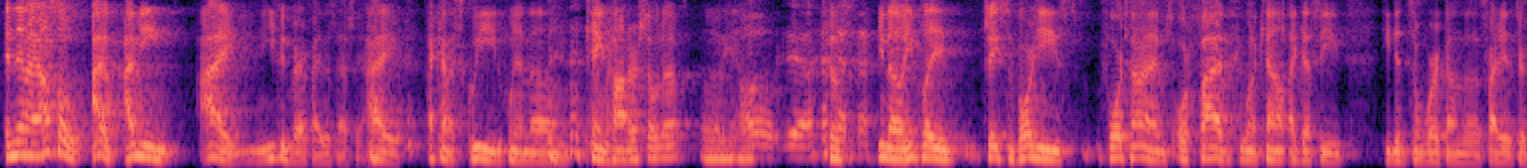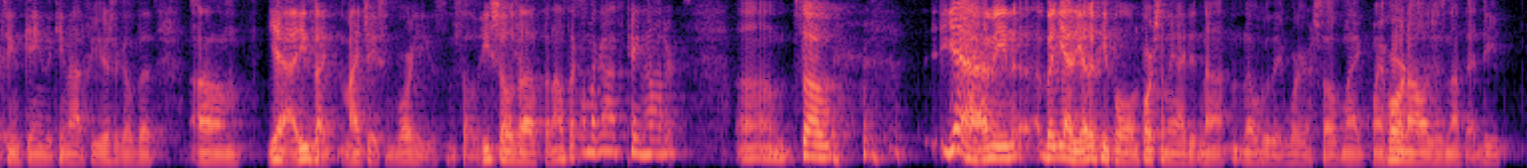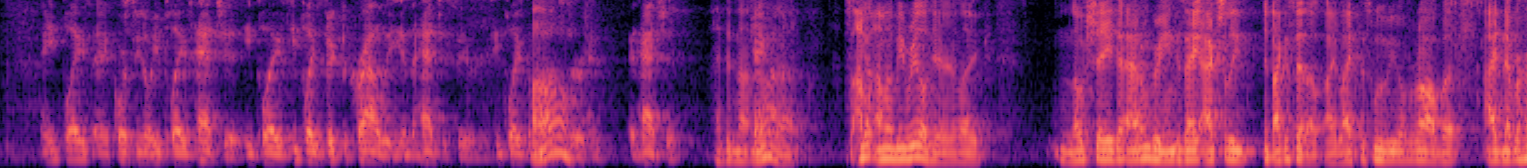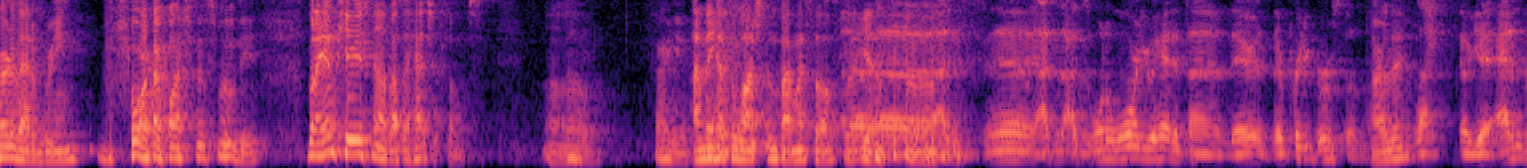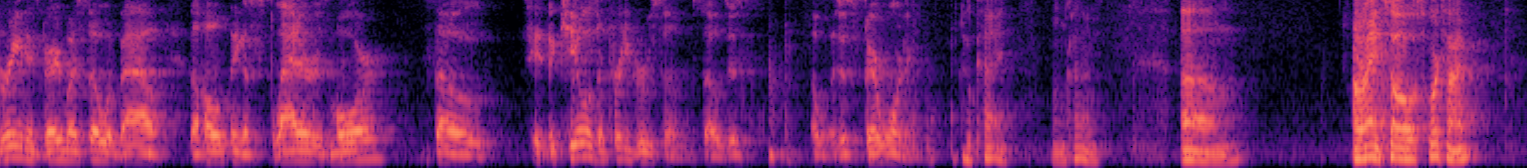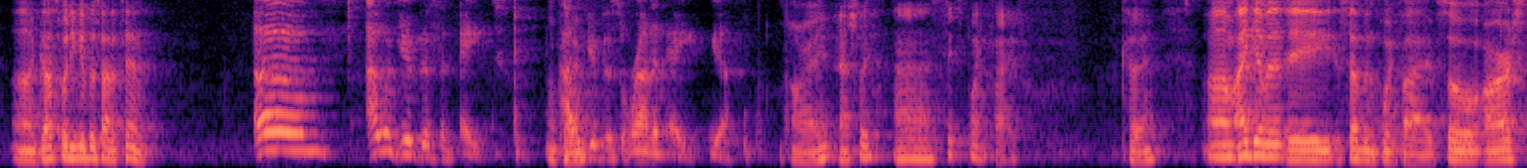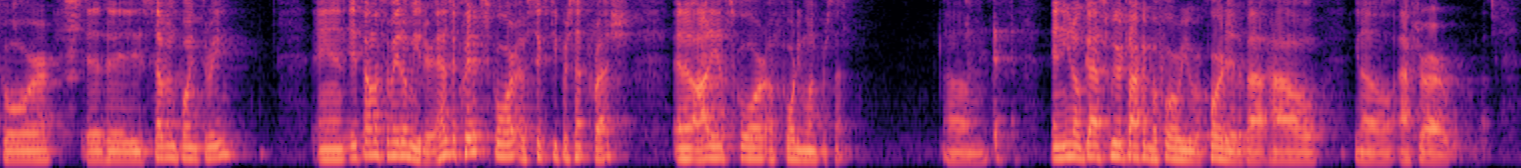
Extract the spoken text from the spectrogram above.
and then I also, I, I mean, I you can verify this actually. I I kind of squeed when um, Kane Hodder showed up Oh yeah. Oh yeah. because you know he played Jason Voorhees four times or five if you want to count. I guess he he did some work on the Friday the Thirteenth game that came out a few years ago. But um, yeah, he's like my Jason Voorhees, and so he shows up, and I was like, oh my god, it's Kane Hodder. Um, so yeah, I mean, but yeah, the other people, unfortunately, I did not know who they were. So my my horror knowledge is not that deep. And he plays, and of course, you know, he plays Hatchet. He plays, he plays Victor Crowley in the Hatchet series. He plays the Oh. monster in, in Hatchet. I did not Okay. know that. So I'm, I'm gonna be real here. Like, no shade to Adam Green because I actually, like I said, I, I like this movie overall, but I'd never heard of Adam Green before I watched this movie. But I am curious now about the Hatchet films. Um, oh, are you? I may have to watch them by myself, but yes. Uh, Uh, I just, uh, I just, I just want to warn you ahead of time. They're, they're pretty gruesome. are they? Like, oh yeah, Adam Green is very much so about the whole thing of splatter is more. So the kills are pretty gruesome. So just, oh, just fair warning. Okay. Okay. Um, all right. So score time. Uh, Gus, what do you give this out of ten? Um, I would give this an eight. I Okay. would give this around an eight. Yeah. All right, Ashley. Uh, six point five. Okay. Um, I give it a 7.5. So our score is a 7.3. And it's on the tomato meter. It has a critic score of 60% fresh and an audience score of 41%. Um, and, you know, Gus, we were talking before we recorded about how, you know, after our,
